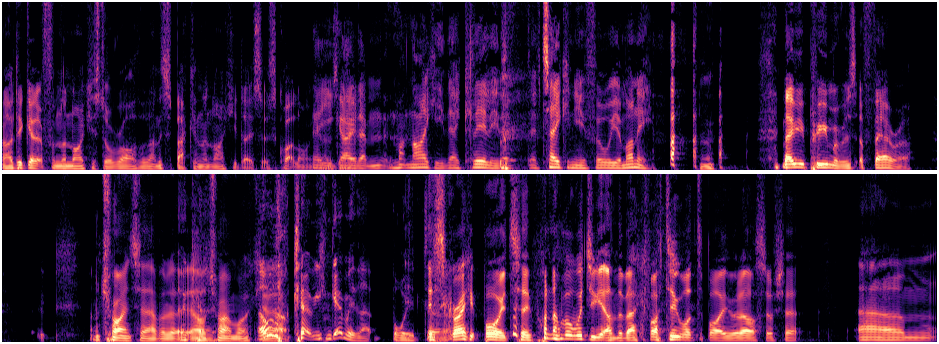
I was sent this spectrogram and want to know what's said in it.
I did get it from the Nike store rather than this is back in the Nike days, so it's quite long. There ago, you go. That, M- Nike, they're clearly they've, they've taken you for all your money. Maybe Puma is a fairer I'm trying to have a look. I'll try and work it Oh, out. okay, you can get me that Boyd. It's uh, great, Boyd too. What number would you get on the back if I do want to buy you an Arsenal shirt? Um,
